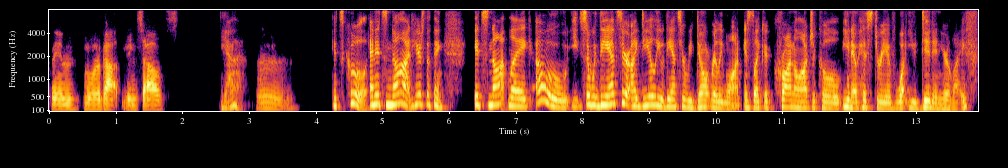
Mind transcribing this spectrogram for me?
them more about themselves. Yeah. Mm. It's cool. And it's not, here's the thing it's not like, oh, so the answer, ideally, the answer we don't really want is like a chronological, you know, history of what you did in your life.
